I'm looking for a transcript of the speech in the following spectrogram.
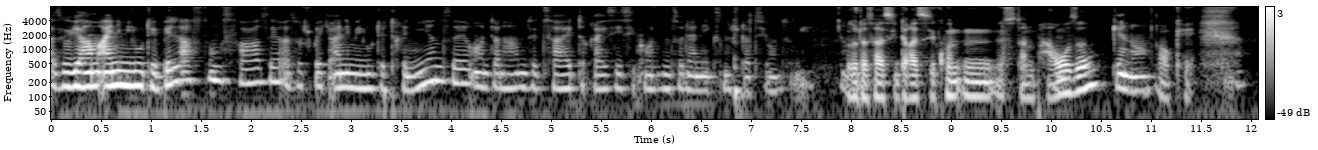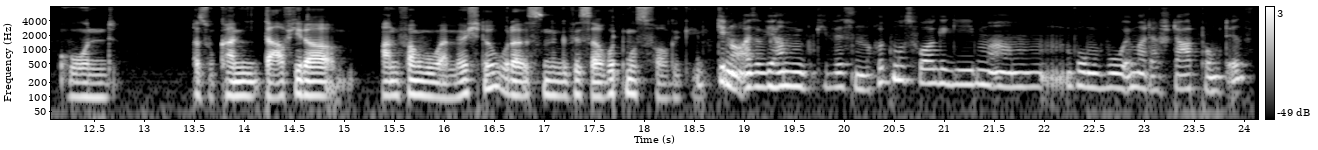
Also wir haben eine Minute Belastungsphase, also sprich eine Minute trainieren sie und dann haben sie Zeit, 30 Sekunden zu der nächsten Station zu gehen. Also das heißt, die 30 Sekunden ist dann Pause? Genau. Okay. Und also kann, darf jeder anfangen, wo er möchte, oder ist ein gewisser Rhythmus vorgegeben? Genau, also wir haben einen gewissen Rhythmus vorgegeben, ähm, wo, wo immer der Startpunkt ist.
